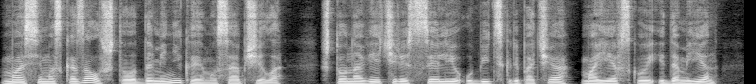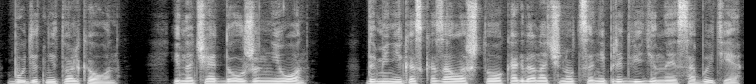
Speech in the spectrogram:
Массимо сказал, что Доминика ему сообщила, что на вечере с целью убить скрипача, Маевскую и Дамьен будет не только он. И начать должен не он. Доминика сказала, что когда начнутся непредвиденные события,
